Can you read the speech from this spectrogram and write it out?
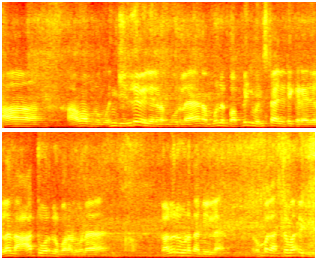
ஆ ஆமாம் ப்ரோ இங்கே இல்லவே இல்லை நம்ம ஊரில். நம்ம ஊரில் பப்ளிக் மென்ஸ் டாய்லெட்டே கிடையாது. எல்லாம் அந்த ஆற்று ஓரத்தில் போகிறானுவனே கலரு கூட தண்ணி இல்லை. ரொம்ப கஷ்டமாக இருக்கு.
